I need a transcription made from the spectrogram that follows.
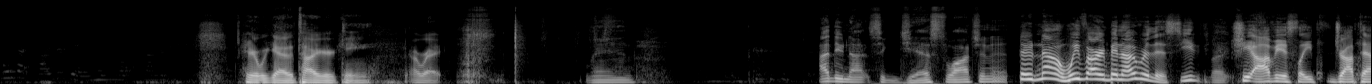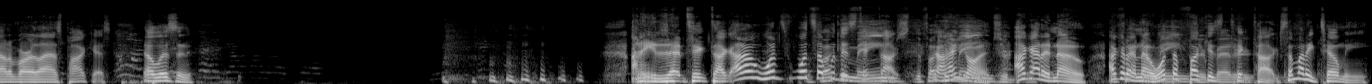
What about Tiger King? Have you watched Tiger King? Here we go, Tiger King. All right. Man. I do not suggest watching it. Dude, no, we've already been over this. You, Right. she obviously dropped out of our last podcast. No, Now listen, because y'all were talking about shit I- I needed that TikTok. I don't. What's what's The up with this fucking TikTok? memes- the No, fucking hang on. memes are- I gotta know. I gotta fucking know what the memes fuck are is better- TikTok. Somebody tell me.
